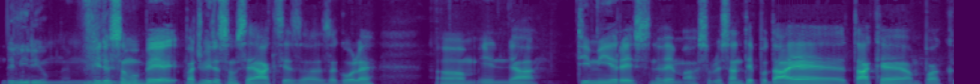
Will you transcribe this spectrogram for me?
delirium. Ne. Videl sem obe, pač videl sem vse akcije za, za gole. Um, in ja, ti mi je res, ne vem, ali so bile samo te podaje take, ampak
